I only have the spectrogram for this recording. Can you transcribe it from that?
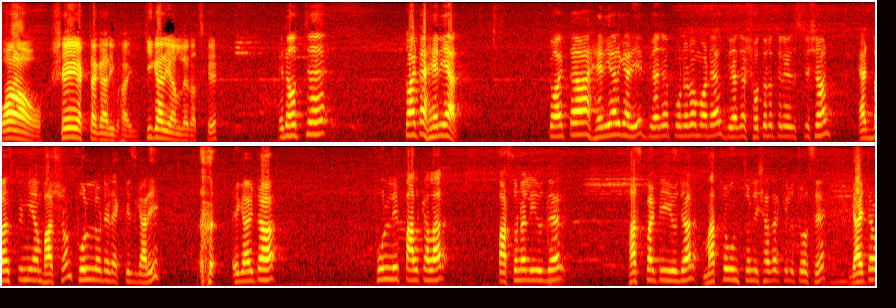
ওয়াও সেই একটা গাড়ি ভাই। কি গাড়ি আনলেন আজকে? এটা হচ্ছে টয়টা হেরিয়ার টয়টা হেরিয়ার গাড়ি, দুই হাজার পনেরো মডেল, দুই হাজার সতেরোতে registration, advance premium version, full loaded এক পিস গাড়ি। এই গাড়িটা fully pearl colour, personal user, first party user, মাত্র উনচল্লিশ হাজার কিলো চলছে। গাড়িটার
